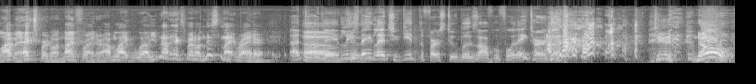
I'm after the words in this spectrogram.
well, I'm an expert on Knight Rider. I'm like, well, you're not an expert on this Knight Rider. I told you, Um, at least they let you get the first two books off before they turned on. Dude, no,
